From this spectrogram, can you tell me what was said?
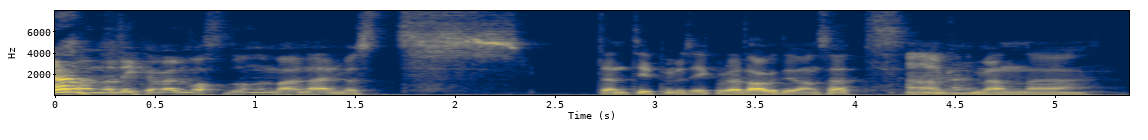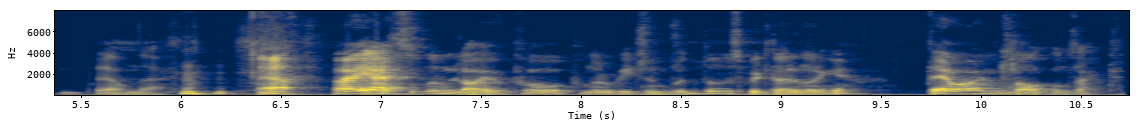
Ja. Men allikevel, Mastodon er nærmest den type musikk ble lagd uansett. Okay. Men uh, det om det. Ja. Ja, jeg så dem live på, på Norwegian Wood da du spilte her i Norge. Det var en knallkonsert.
